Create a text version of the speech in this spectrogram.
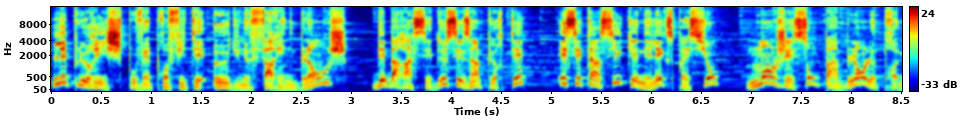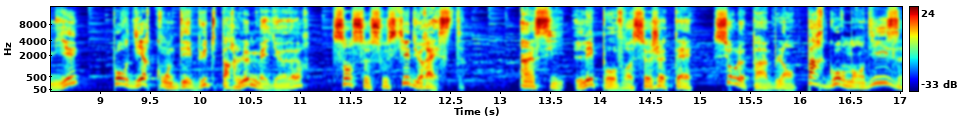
Les plus riches pouvaient profiter, eux, d'une farine blanche, débarrassée de ses impuretés, et c'est ainsi qu'est née l'expression manger son pain blanc le premier, pour dire qu'on débute par le meilleur, sans se soucier du reste. Ainsi, les pauvres se jetaient sur le pain blanc par gourmandise,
